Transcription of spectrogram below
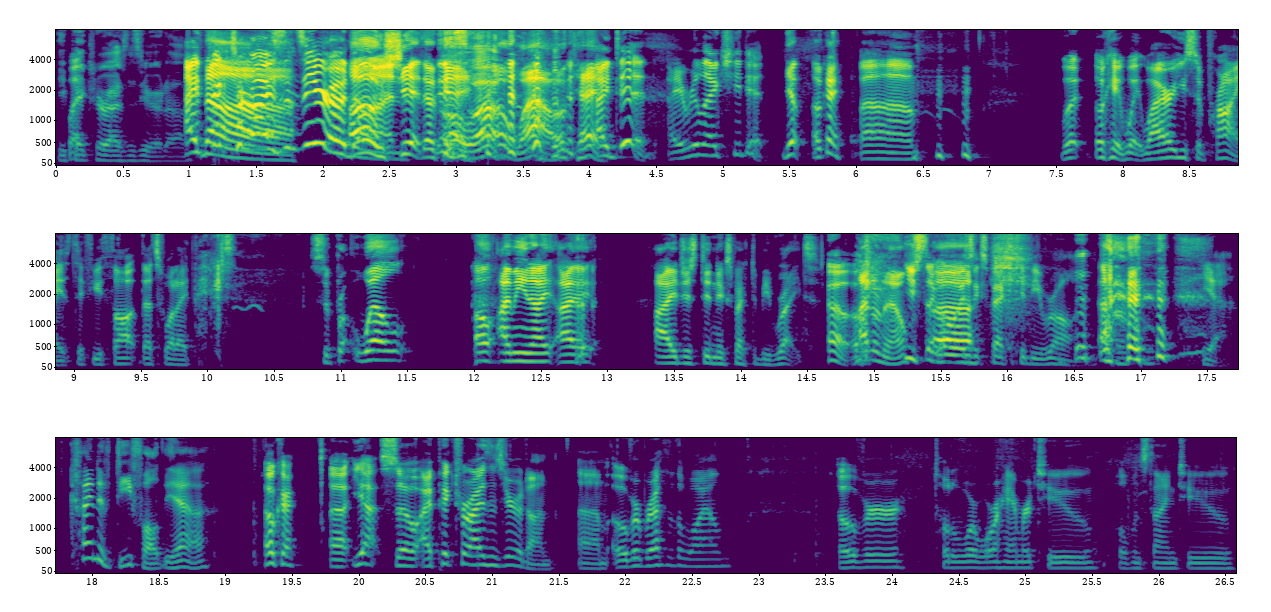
He What? picked Horizon Zero Dawn. I picked Horizon Zero Dawn. oh shit! Okay. Oh, wow. Oh wow. Okay. I did. I really actually did. yep. Okay. Um, what? Okay, wait. Why are you surprised if you thought that's what I picked? Surpri- well, oh, I mean, I, I, I just didn't expect to be right. Oh, I don't know. You still Uh, always expect to be wrong. yeah. kind of default, yeah. Okay. Uh, yeah. So I picked Horizon Zero Dawn um, over Breath of the Wild, over Total War Warhammer 2, Wolfenstein 2,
